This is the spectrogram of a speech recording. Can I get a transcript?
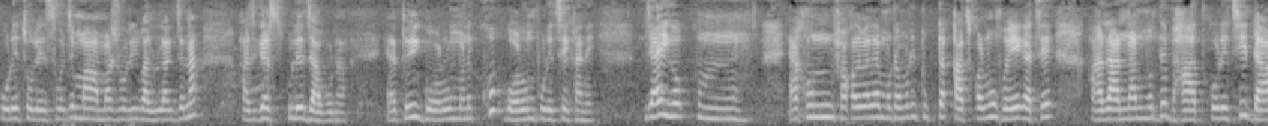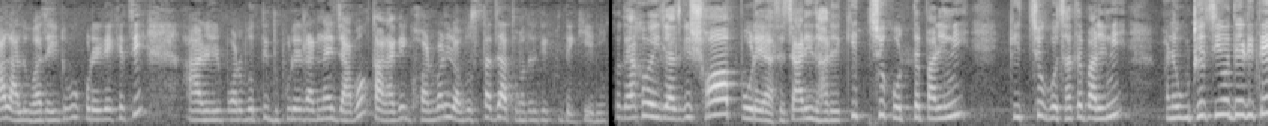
পড়ে চলে এসে বলছে, মা, আমার শরীর ভালো লাগছে না, আজকে আর স্কুলে যাব না। এতই গরম মানে খুব গরম পড়েছে এখানে। যাই হোক এখন সকালবেলায় মোটামুটি টুকটাক কাজকর্ম হয়ে গেছে। আর রান্নার মধ্যে ভাত করেছি, ডাল, আলু ভাজা এইটুকু করে রেখেছি। আর এর পরবর্তী দুপুরের রান্নায় যাব। তার আগে ঘরবাড়ির অবস্থা যা, তোমাদেরকে একটু দেখিয়ে নিই। তো দেখো, এই যে আজকে সব পড়ে আছে চারিধারে। কিচ্ছু করতে পারিনি, কিচ্ছু গোছাতে পারিনি। মানে উঠেছিও দেরিতে,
